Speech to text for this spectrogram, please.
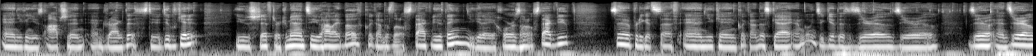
and you can use option and drag this to duplicate it. Use shift or command to highlight both. Click on this little stack view thing. You get a horizontal stack view. So pretty good stuff. And you can click on this guy. I'm going to give this 0, 0, 0, and 0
